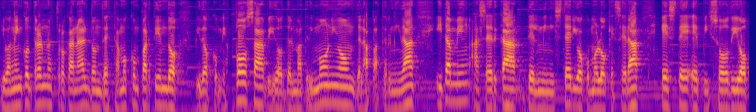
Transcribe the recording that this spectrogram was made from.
y van a encontrar nuestro canal donde estamos compartiendo videos con mi esposa, videos del matrimonio, de la paternidad y también acerca del ministerio, como lo que será este episodio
